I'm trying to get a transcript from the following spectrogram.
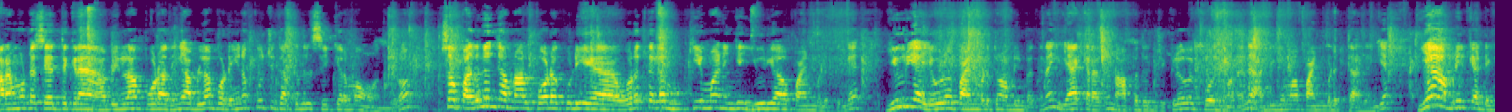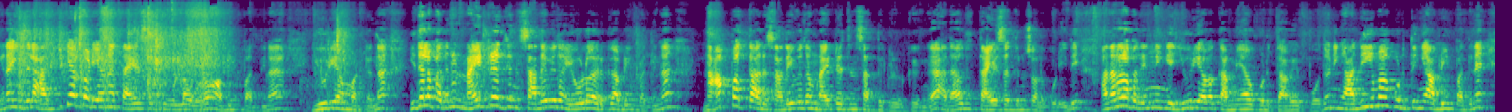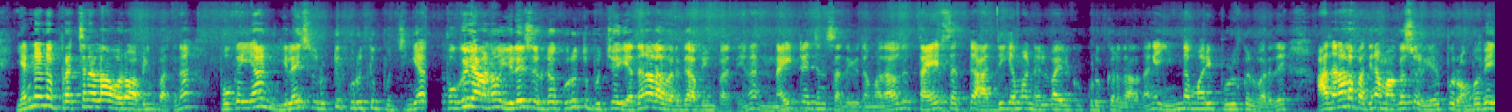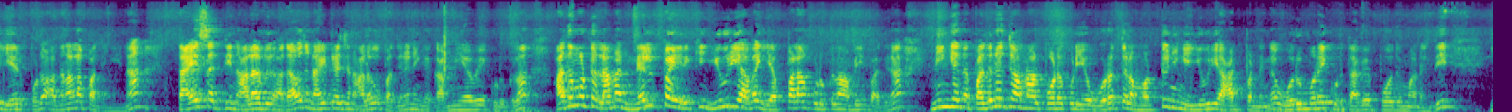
அரை மூட்டை சேர்த்துக்கிறேன் அப்படின்லாம் போடாதீங்க. அப்படிலாம் போட்டீங்கன்னா பூச்சி தாக்குதல் சீக்கிரமாக வந்துடும் ஸோ பதினஞ்சாம் நாள் போடக்கூடிய உரத்தில் முக்கியமாக நீங்கள் யூரியாவை பயன்படுத்துங்க. யூரியா எவ்வளோ பயன்படுத்தணும் அப்படின்னு பார்த்தீங்கன்னா ஏக்கராக்கு நாற்பத்தஞ்சு கிலோவே போதுமானது அதிகமாக பயன்படுத்தாதீங்க. ஏன் அப்படின்னு கேட்டிங்கன்னா இதில் அதிகப்படியான தயர் சத்து உள்ள உரம் அப்படின்னு பார்த்தீங்கன்னா யூரியா மட்டும்தான். இதில் பார்த்தீங்கன்னா நைட்ரஜன் சதவீதம் எவ்வளோ இருக்குது அப்படின்னு பார்த்தீங்கன்னா நாற்பத்தாறு சதவீதம் நைட்ரஜன் சத்துக்கள் இருக்குங்க. அதாவது தயர் சத்துன்னு சொல்லக்கூடியது. அதனால் பார்த்தீங்கன்னா நீங்கள் யூரியாவை கம்மியாக கொடுத்தாவே போதும். நீங்கள் அதிகமாக கொடுத்தீங்க அப்படின்னு பார்த்தீங்கன்னா என்னென்ன பிரச்சனைலாம் வரும் அப்படின்னு பார்த்தீங்கன்னா புகையான் இலை சுருட்டு குருத்து பூச்சிங்க. புகையானோ இலை சுருட்டோ குருத்து பூச்சியோ எதனால வருது அப்படின்னு பார்த்தீங்கன்னா நைட்ரஜன் சதவீதம் அதாவது தயர் சத்து அதிகமா நெல்வாயிலுக்கு கொடுக்கறதால தாங்க இந்த மாதிரி புழுக்கள் வருது. அதனால பார்த்தீங்கன்னா மகசூல் இழப்பு ரொம்பவே ஏற்படும். அதனால பார்த்தீங்கன்னா தயசத்தின் அளவு அதாவது நைட்ரஜன் அளவு பார்த்தீங்கன்னா நீங்க கம்மியாகவே கொடுக்கலாம். அது மட்டும் இல்லாமல் நெல் பயிருக்கு யூரியாவை எப்பெல்லாம் கொடுக்கலாம் அப்படின்னு பார்த்தீங்கன்னா நீங்க இந்த பதினஞ்சாம் நாள் போடக்கூடிய உரத்துல மட்டும் நீங்க யூரியா ஆட் பண்ணுங்க. ஒரு முறை கொடுத்தாவே போதுமானது.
